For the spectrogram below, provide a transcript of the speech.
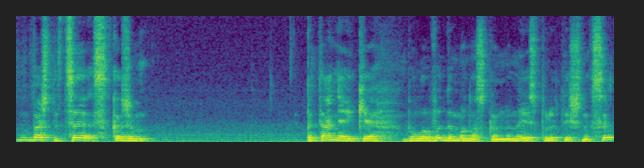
Ну, бачите, це, скажімо, питання, яке було видумано, скажімо, нею з політичних сил,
